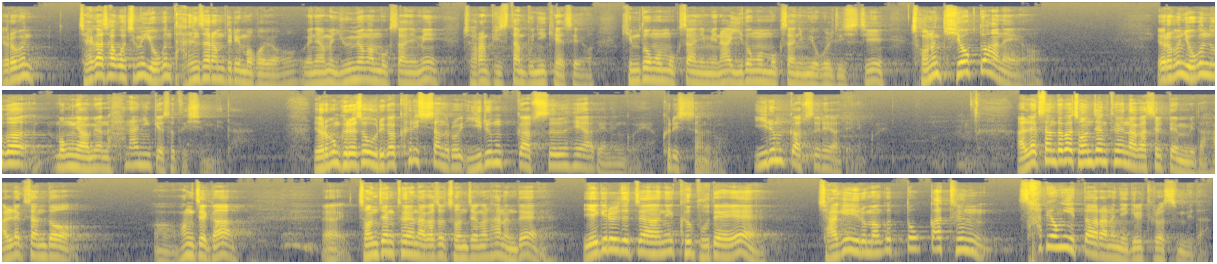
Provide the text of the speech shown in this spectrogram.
여러분 제가 사고 치면 욕은 다른 사람들이 먹어요. 왜냐하면 유명한 목사님이 저랑 비슷한 분이 계세요. 김동원 목사님이나 이동원 목사님이 욕을 드시지 저는 기억도 안 해요. 여러분 욕은 누가 먹냐면 하나님께서 드십니다. 여러분 그래서 우리가 크리스찬으로 이름값을 해야 되는 거예요. 크리스찬으로 이름값을 해야 되는 거예요. 알렉산더가 전쟁터에 나갔을 때입니다. 알렉산더 어, 황제가 전쟁터에 나가서 전쟁을 하는데 얘기를 듣자 하니 그 부대에 자기 이름하고 똑같은 사병이 있다라는 얘기를 들었습니다.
